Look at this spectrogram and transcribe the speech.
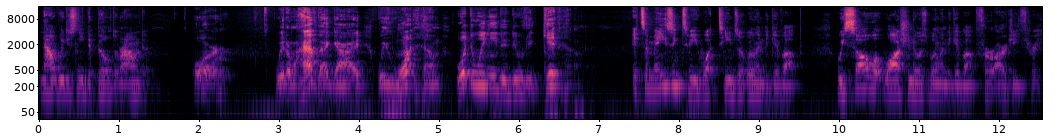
Now we just need to build around him. Or we don't have that guy. We want him. What do we need to do to get him? It's amazing to me what teams are willing to give up. We saw what Washington was willing to give up for RG3.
